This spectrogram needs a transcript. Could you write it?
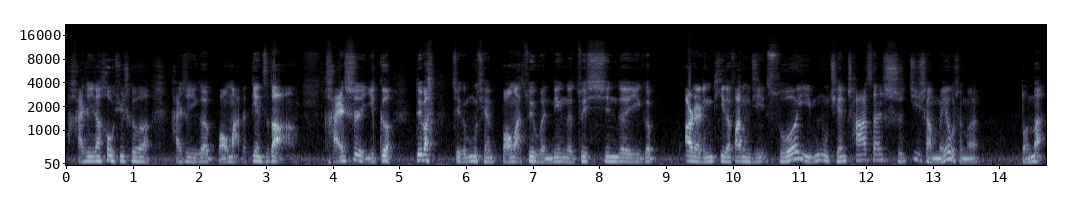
它还是一辆后驱车，还是一个宝马的电子档，还是一个对吧？这个目前宝马最稳定的、最新的一个 2.0T 的发动机，所以目前叉三实际上没有什么短板。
